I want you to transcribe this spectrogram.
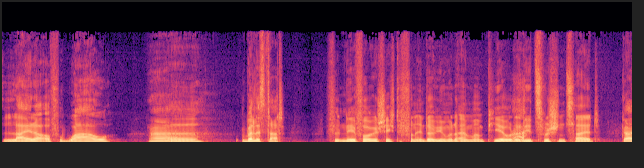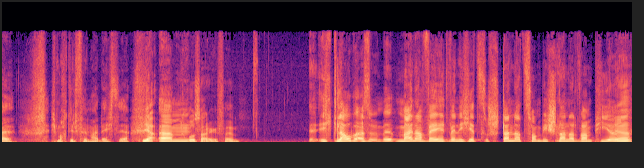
leider auf Wow. Ah, Äh, Überlist hat. für, nee, Vorgeschichte von Interview mit einem Vampir oder Ah. die Zwischenzeit. Geil. Ich mochte den Film halt echt sehr. Ja, Ähm, großartiger Film. ich glaube, also in meiner Welt, wenn ich jetzt Standard-Zombie, Standard-Vampir Ja.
